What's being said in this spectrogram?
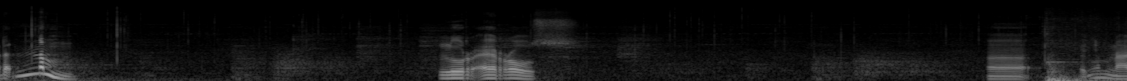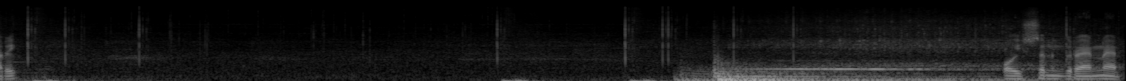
Ada 6. Lure arrows. Eh, kayaknya menarik. Poison grenade.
